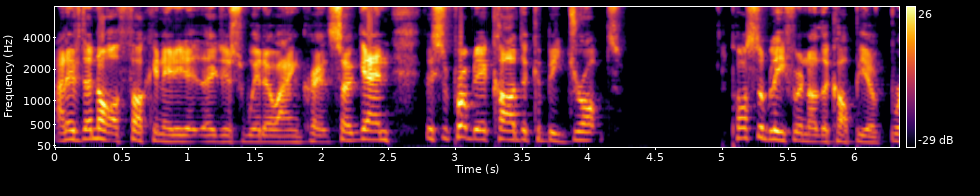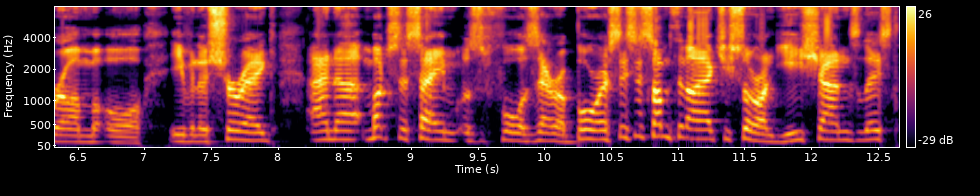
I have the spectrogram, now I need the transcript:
and if they're not a fucking idiot, they just Widow Anchor it. So again, this is probably a card that could be dropped possibly for another copy of Brum or even a Shuraig, and uh, much the same as for Zeraboros. This is something I actually saw on Yishan's list.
